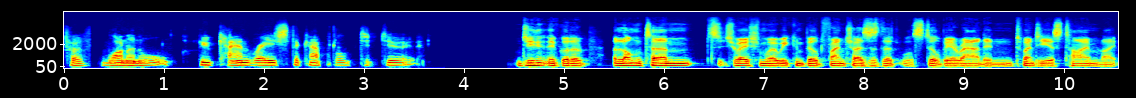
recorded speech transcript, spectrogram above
for one and all who can raise the capital to do it. Do you think they've got a, a long-term situation where we can build franchises that will still be around in 20 years time like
